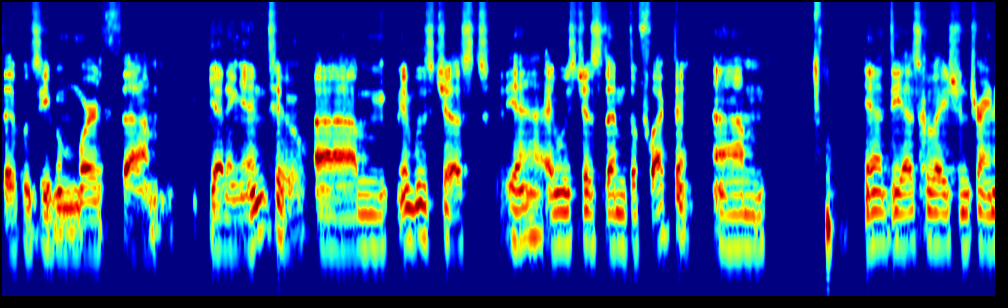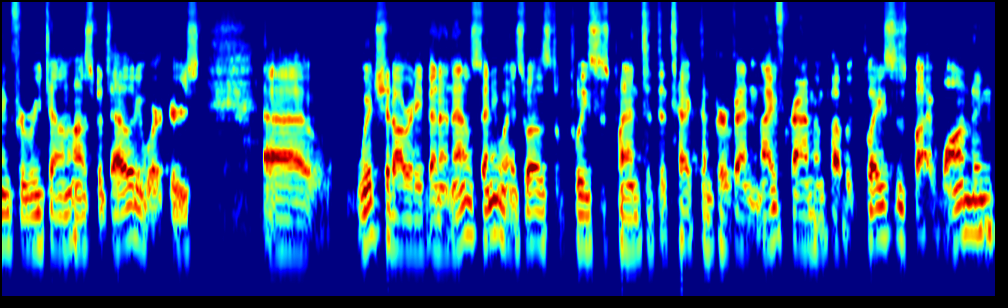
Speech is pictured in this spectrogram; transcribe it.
that was even worth um, getting into. Um, it was just, yeah, it was just them deflecting. Um, yeah, de-escalation training for retail and hospitality workers, uh, which had already been announced anyway, as well as the police's plan to detect and prevent knife crime in public places by wanding.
